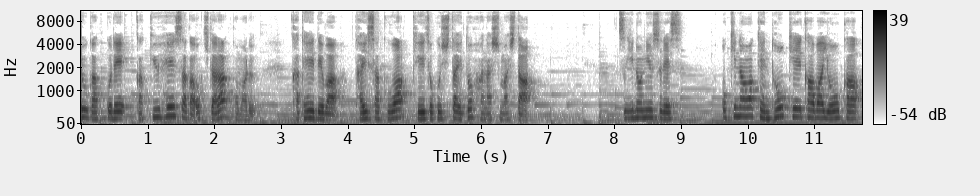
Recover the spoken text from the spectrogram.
う学校で学級閉鎖が起きたら困る。家庭では対策は継続したいと話しました。次のニュースです。沖縄県統計課は8日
